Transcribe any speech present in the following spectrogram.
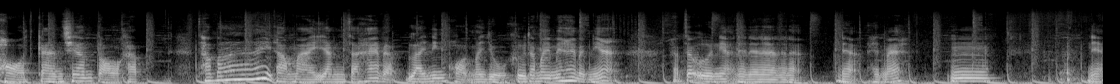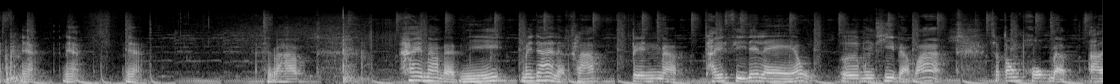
พอร์ตการเชื่อมต่อครับทำไมทำไมยังจะให้แบบ Lightning port มาอยู่ คือทำไมไม่ให้แบบเนี้ยครับเจ้าอื่นเนี่ยเนี่ยเนี่ยเนี่ยเนี่ยเนี่ยเห็นไหมอืม เนี่ยเนี่ยเนี่ยเนี่ยเห็นปะครับ ให้มาแบบนี้ไม่ได้เหรอครับ เป็นแบบไทซีได้แล้วเออบางทีแบบว่าจะต้องพกแบบอะไร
